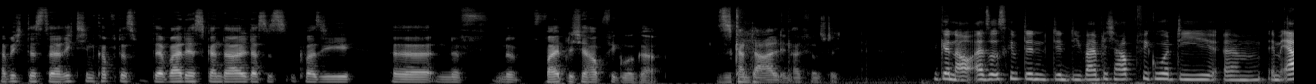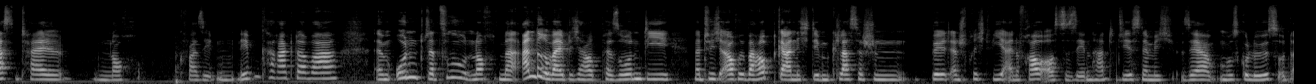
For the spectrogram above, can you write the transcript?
Habe ich das da richtig im Kopf? Das, da war der Skandal, dass es quasi äh, eine, eine weibliche Hauptfigur gab. Skandal in Anführungsstrichen. Genau, also es gibt den, den, die weibliche Hauptfigur, die ähm, im ersten Teil noch quasi ein Nebencharakter war. Ähm, und dazu noch eine andere weibliche Hauptperson, die natürlich auch überhaupt gar nicht dem klassischen Bild entspricht, wie eine Frau auszusehen hat. Die ist nämlich sehr muskulös und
